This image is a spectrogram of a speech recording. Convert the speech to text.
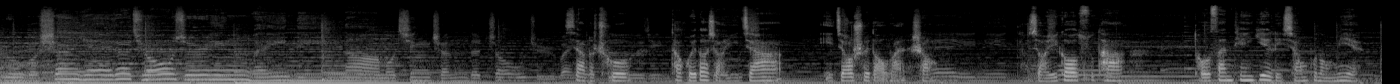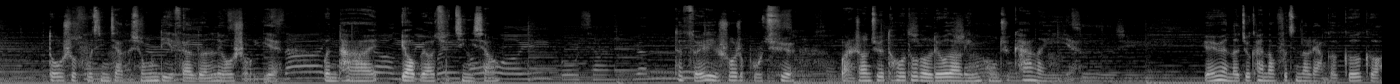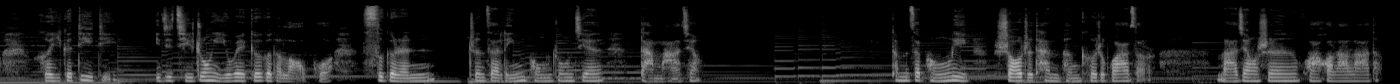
如果深夜的就是因为你，那么清晨的粥只为下了车，他回到小姨家，一觉睡到晚上。小姨告诉他，头三天夜里香不能灭。都是父亲家的兄弟在轮流守夜，问他要不要去进香。他嘴里说着不去，晚上却偷偷的溜到灵棚去看了一眼。远远的就看到父亲的两个哥哥和一个弟弟，以及其中一位哥哥的老婆，四个人正在灵棚中间打麻将。他们在棚里烧着炭盆，嗑着瓜子儿，麻将声哗哗啦啦的。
